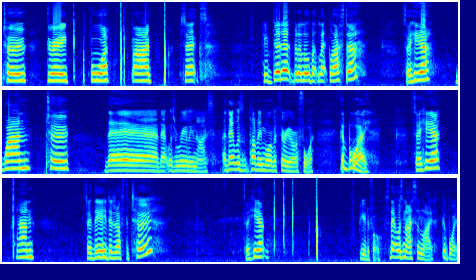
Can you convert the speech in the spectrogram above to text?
Two, three, four, five, six. He did it, but a little bit lackluster. So here, one, two, there. That was really nice. Uh, that was probably more of a three or a four. Good boy. So here, one. So there he did it off the two. So here, Beautiful. So that was nice and light. Good boy.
